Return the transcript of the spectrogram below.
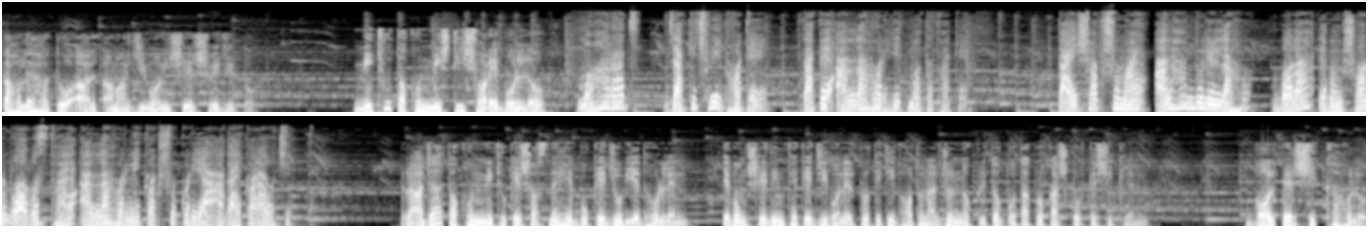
তাহলে হয়তো আজ আমার জীবনই শেষ হয়ে যেত। মিঠু তখন মিষ্টি স্বরে বলল মহারাজ যা কিছুই ঘটে তাতে আল্লাহর হিকমত থাকে। তাই সব সময় আলহামদুলিল্লাহ বলা এবং সর্ব অবস্থায় আল্লাহর নিকট শুকরিয়া আদায় করা উচিত। রাজা তখন মিঠুকে সস্নেহে বুকে জড়িয়ে ধরলেন এবং সেদিন থেকে জীবনের প্রতিটি ঘটনার জন্য কৃতজ্ঞতা প্রকাশ করতে শিখলেন। গল্পের শিক্ষা হল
